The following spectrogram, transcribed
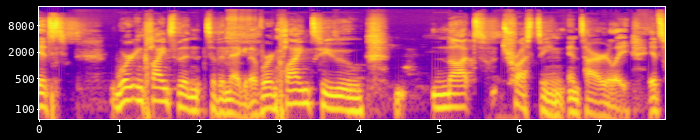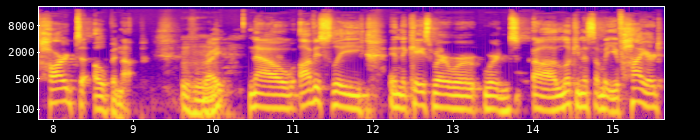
it's we're inclined to the to the negative. We're inclined to not trusting entirely. It's hard to open up, mm-hmm. right? Now, obviously, in the case where we're we're uh, looking at somebody you've hired,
